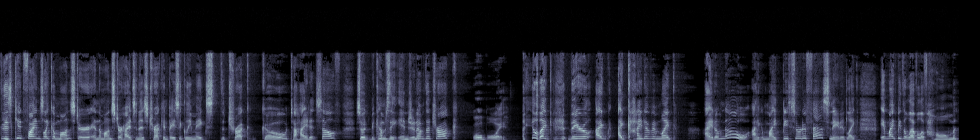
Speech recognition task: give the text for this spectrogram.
this kid finds like a monster and the monster hides in his truck and basically makes the truck go to hide itself. So it becomes the engine of the truck. oh boy. like they're I I kind of am like I don't know. I might be sort of fascinated. Like it might be the level of home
